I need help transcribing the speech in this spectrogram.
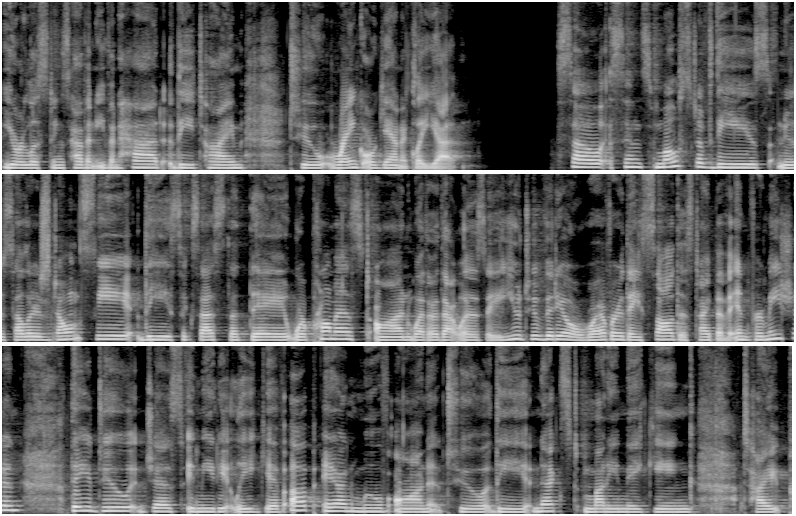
your listings haven't even had the time to rank organically yet. So, since most of these new sellers don't see the success that they were promised on whether that was a YouTube video or wherever they saw this type of information, they do just immediately give up and move on to the next money making type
